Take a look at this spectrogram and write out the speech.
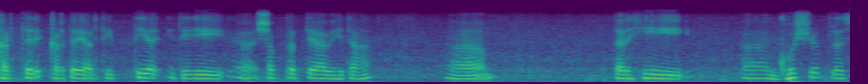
कर्तरि कर्तरि अर्थित्य इति शप् प्रत्ययः विहितः तर्हि घुष् प्लस्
